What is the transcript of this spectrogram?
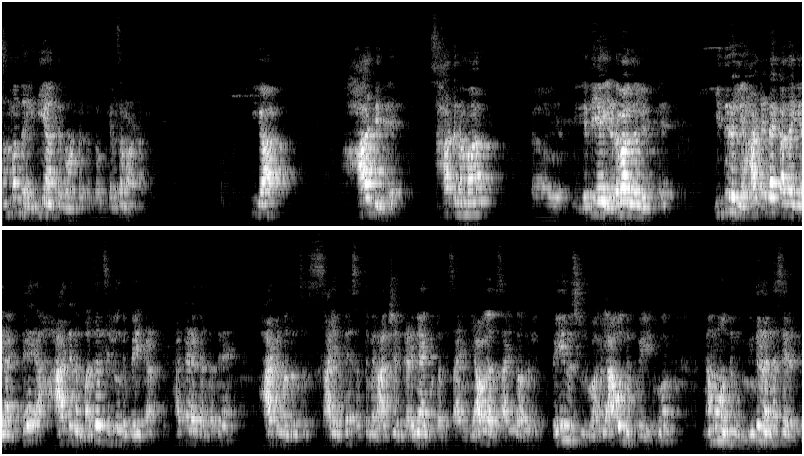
ಸಂಬಂಧ ಇದೆಯಾ ಅಂತ ನೋಡ್ತಕ್ಕಂಥ ಒಂದು ಕೆಲಸ ಮಾಡೋಣ. ಈಗ ಹಾರ್ಟ್ ಇದೆ. ಹಾರ್ಟ್ ನಮ್ಮ ಎದೆಯ ಎಡಭಾಗದಲ್ಲಿ ಇರುತ್ತೆ. ಇದರಲ್ಲಿ ಹಾರ್ಟ್ ಅಟ್ಯಾಕ್ ಆದಾಗ ಏನಾಗುತ್ತೆ? ಹಾರ್ಟಿನ ಮದಲ್ಸಲ್ಲಿ ಒಂದು ಪೇನ್ ಕಾಣುತ್ತೆ. ಹಾರ್ಟ್ ಅಟ್ಯಾಕ್ ಅಂತಂದ್ರೆ ಹಾರ್ಟ್ ಮದಲ್ಸ್ ಸಾಯುತ್ತೆ ಸತ್ತ ಮೇಲೆ ಆಕ್ಸಿಜನ್ ಕಡಿಮೆ ಆಗಿಬಿಟ್ಟು ಅದು ಸಾಯುತ್ತೆ ಯಾವಾಗ ಅದು ಸಾಯಿತು ಅದರಲ್ಲಿ ಪೇನ್ ಶುರುವಾಗಿ ಆ ಒಂದು ಪೇನು ನಮ್ಮ ಒಂದು ಮಿದುಳನ್ನ ಸೇರುತ್ತೆ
